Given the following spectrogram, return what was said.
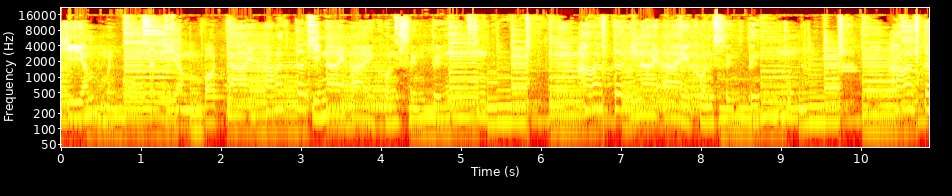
เขียมมันโปกระเทียมบอดได้ฮักเตออีนายอายคนซึ้งตึงฮักเตออีนายอายคนซึ้งตึงฮักเตอ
